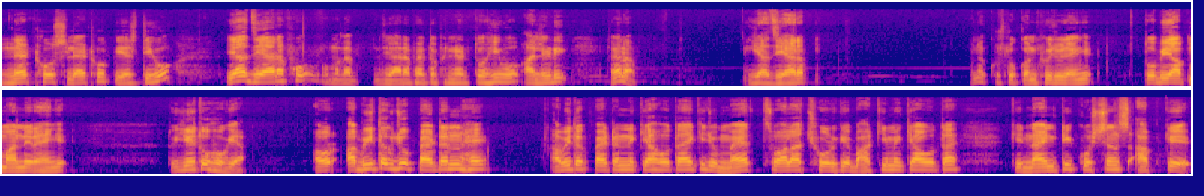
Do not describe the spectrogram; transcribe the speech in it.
नेट हो स्लेट हो पीएचडी हो, या जेआरएफ हो मतलब जेआरएफ है तो फिर नेट तो ही वो ऑलरेडी है ना? या जे है ना? कुछ लोग कन्फ्यूज़ हो जाएँगे तो भी आप मानने रहेंगे। तो ये तो हो गया। और अभी तक जो पैटर्न है, अभी तक पैटर्न में क्या होता है कि जो मैथ्स वाला छोड़ के बाकी में क्या होता है कि नाइन्टी क्वेश्चंस आपके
